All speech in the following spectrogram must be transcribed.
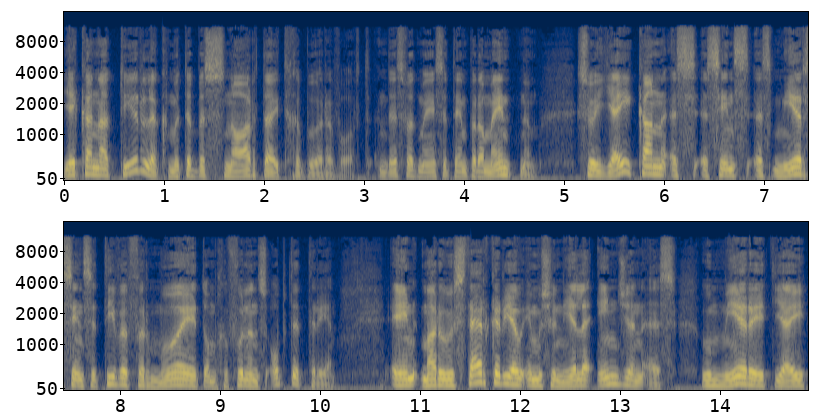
Jy kan natuurlik met 'n besnaardheid gebore word. En dis wat mense temperament noem. So jy kan 'n sens is meer sensitiewe vermoë het om gevoelens op te tree. En maar hoe sterker jou emosionele engine is, hoe meer het jy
